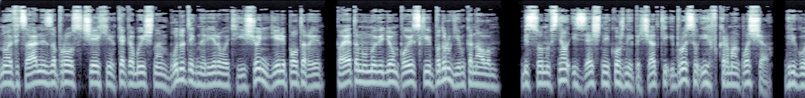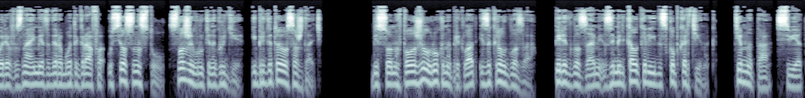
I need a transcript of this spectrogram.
«Но официальный запрос чехи, как обычно, будут игнорировать еще недели полторы. Поэтому мы ведем поиски по другим каналам». Бессонов снял изящные кожаные перчатки и бросил их в карман плаща. Григорьев, зная методы работы графа, уселся на стул, сложив руки на груди и приготовился ждать. Бессонов положил руку на приклад и закрыл глаза. Перед глазами замелькал калейдоскоп картинок. Темнота, свет,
